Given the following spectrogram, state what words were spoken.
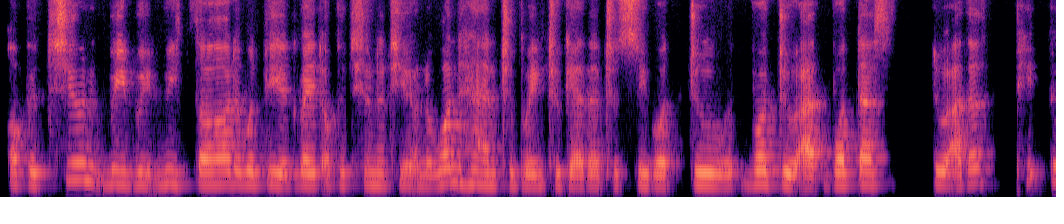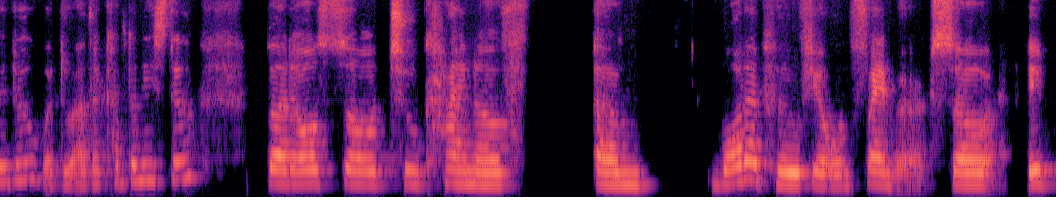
opportunity we, we we thought it would be a great opportunity on the one hand to bring together to see what do what do what does do other people do what do other companies do but also to kind of um, waterproof your own framework. So if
